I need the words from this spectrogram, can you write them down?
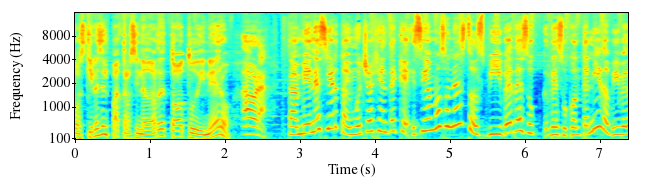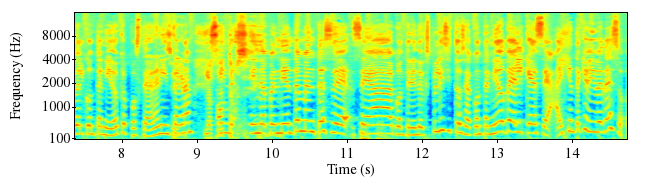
pues ¿quién es el patrocinador de todo tu dinero? Ahora, también es cierto, hay mucha gente que, seamos honestos, vive de su, de su contenido, vive del contenido que postean en Instagram. nosotros. Inde- independientemente sea, sea contenido explícito, sea contenido del que sea. Hay gente que vive de eso.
